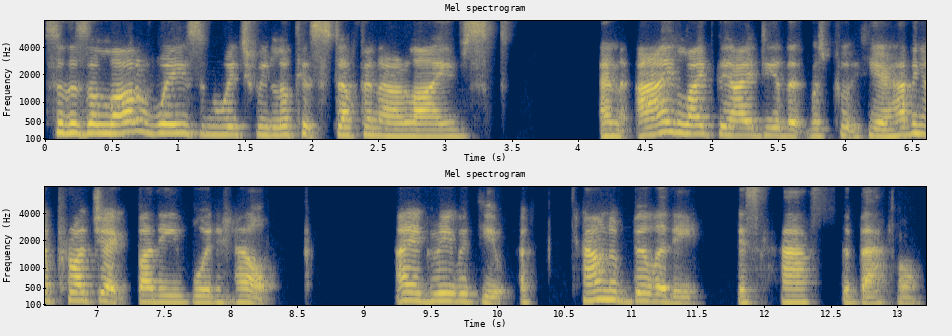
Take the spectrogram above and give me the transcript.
So there's a lot of ways in which we look at stuff in our lives. And I like the idea that was put here, having a project buddy would help. I agree with you. Accountability is half the battle.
